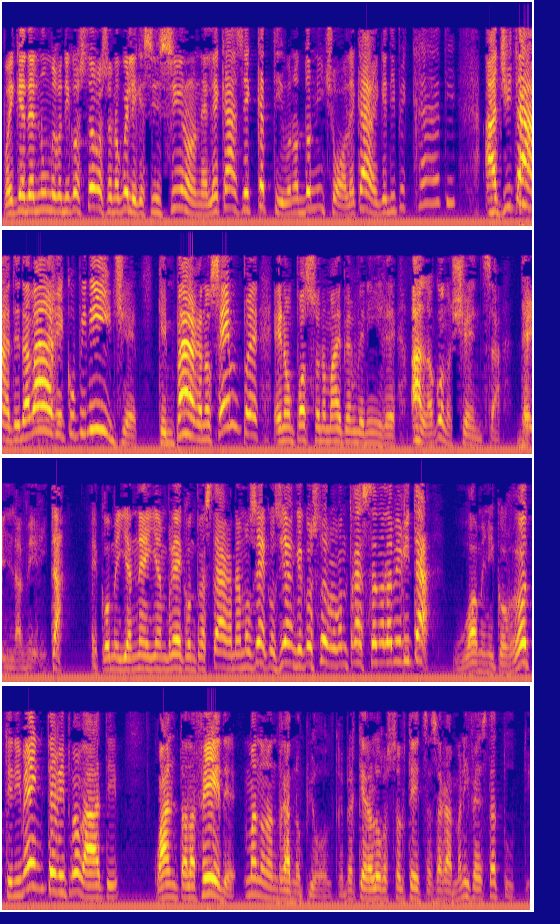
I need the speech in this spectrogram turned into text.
poiché del numero di costoro sono quelli che si insinuano nelle case e cattivano donnicciuole cariche di peccati, agitate da varie cupidigie, che imparano sempre e non possono mai pervenire alla conoscenza della verità. E come gli Annei e gli Ambrei contrastarono a Mosè, così anche costoro contrastano la verità, uomini corrotti di mente e riprovati quanto alla fede, ma non andranno più oltre, perché la loro stoltezza sarà manifesta a tutti,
